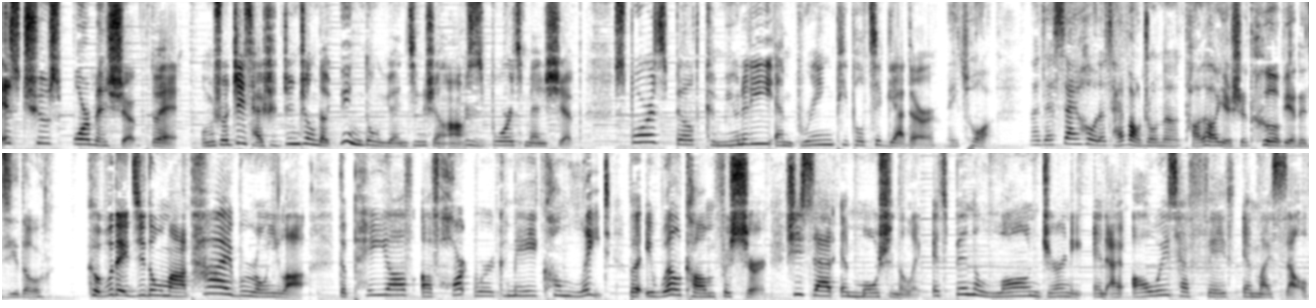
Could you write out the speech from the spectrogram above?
is true sportsmanship. 对。我们说这才是真正的运动员精神啊、嗯、，sportsmanship。Sports build community and bring people together。没错。那在赛后的采访中呢，淘淘也是特别的激动。 可不得激动吗？太不容易了。The payoff of hard work may come late, but it will come for sure. She said emotionally, It's been a long journey, and I always have faith in myself.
